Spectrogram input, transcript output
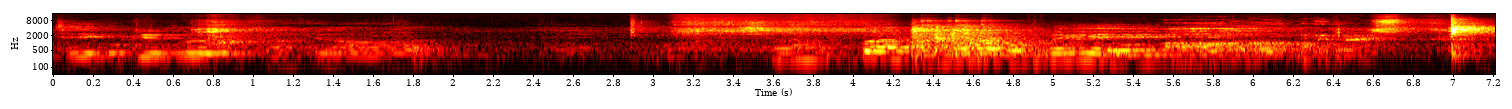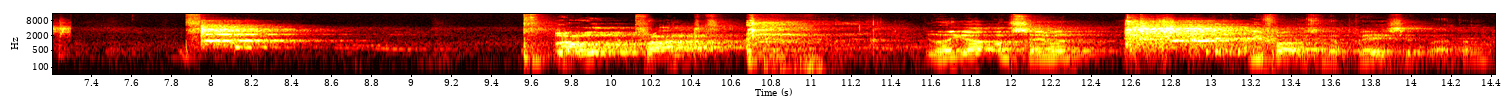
Take a good look, fucking all Oh, my wrist. Oh, pranked. you like that one, Simon? You thought I was going to press it, but I didn't.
